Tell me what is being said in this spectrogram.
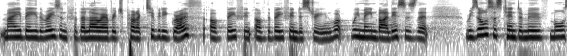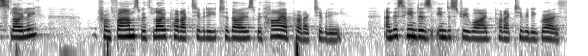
may be the reason for the low average productivity growth of, beef in, of the beef industry. And what we mean by this is that resources tend to move more slowly from farms with low productivity to those with higher productivity. And this hinders industry-wide productivity growth.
